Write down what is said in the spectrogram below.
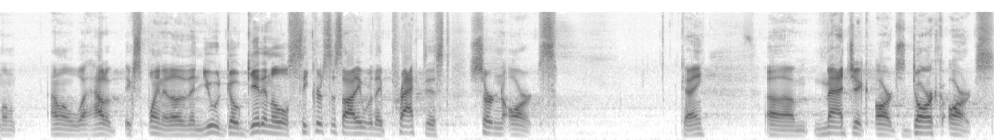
know, I don't know how to explain it other than you would go get in a little secret society where they practiced certain arts. Okay? Um, magic arts, dark arts.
